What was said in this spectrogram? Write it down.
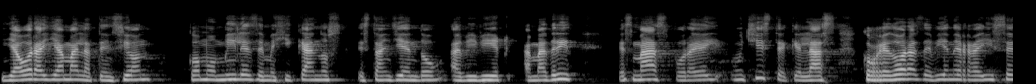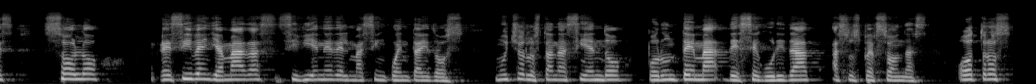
y ahora llama la atención cómo miles de mexicanos están yendo a vivir a Madrid. Es más, por ahí un chiste que las corredoras de bienes raíces solo reciben llamadas si viene del más 52. Muchos lo están haciendo por un tema de seguridad a sus personas. Otros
